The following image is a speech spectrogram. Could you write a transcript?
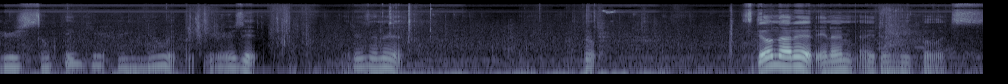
There's something here. I know it, but where is it? It isn't it. No. Still not it, and I'm I don't need bullets.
